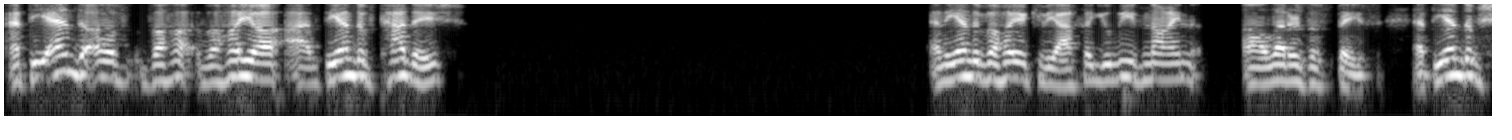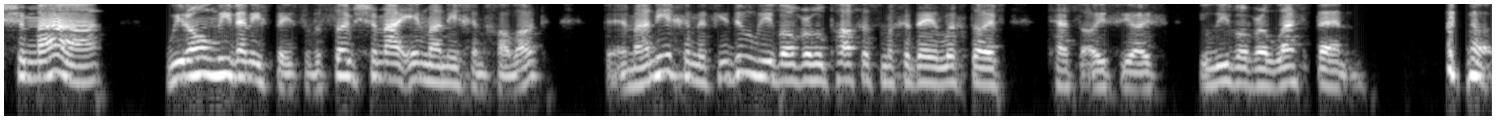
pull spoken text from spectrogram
at the end of Vahaya, at the end of Kadesh, and the end of Vahaya Kiviacha, you leave nine uh, letters of space. At the end of Shema, we don't leave any space. So the Sof Shema in Manichin Chalak. The Imanichim, if you do leave over Hupachas Mechadei Lichtov Tes Oisios, you leave over less than uh,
